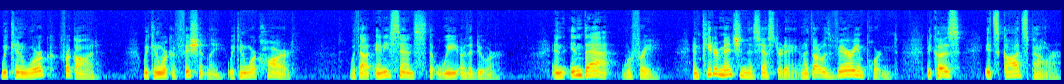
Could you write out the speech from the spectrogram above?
We can work for God. We can work efficiently. We can work hard without any sense that we are the doer. And in that, we're free. And Peter mentioned this yesterday, and I thought it was very important because it's God's power.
